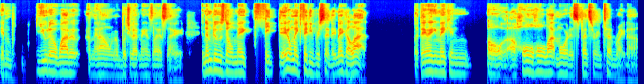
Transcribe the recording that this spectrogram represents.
and Yuta Wada. I mean, I don't want to butcher that man's last name. And them dudes don't make they don't make fifty percent. They make a lot, but they ain't making oh a whole whole lot more than Spencer and Tim right now.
